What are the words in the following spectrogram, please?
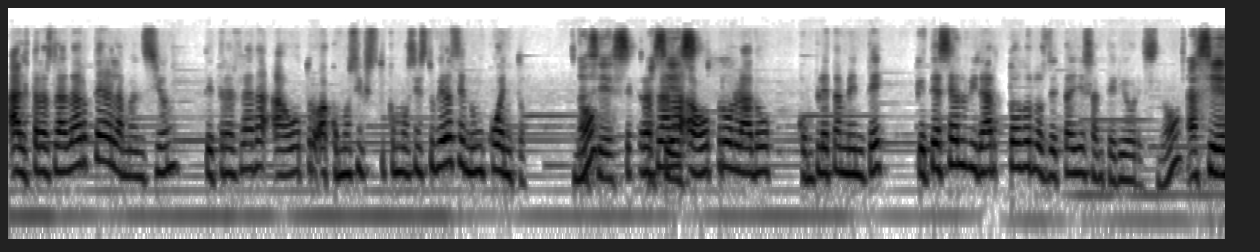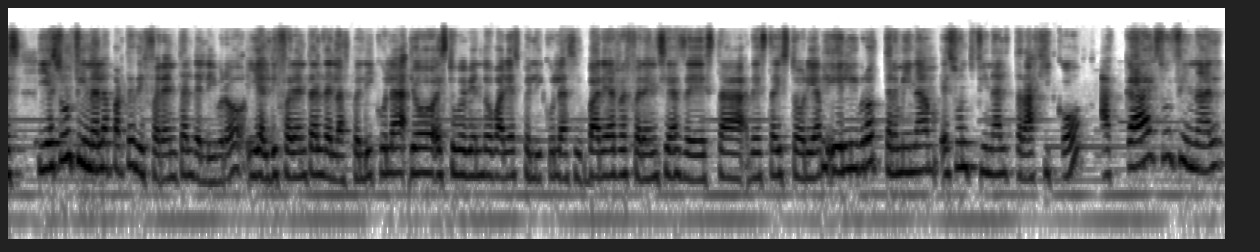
al trasladarte a la mansión, te traslada a otro, a como si, como si estuvieras en un cuento, ¿no? Así es, Te traslada así es. a otro lado completamente que te hace olvidar todos los detalles anteriores, ¿no? Así es. Y es un final aparte diferente al del libro y el diferente al de las películas. Yo estuve viendo varias películas y varias referencias de esta, de esta historia. Y el libro termina, es un final trágico. Acá es un final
